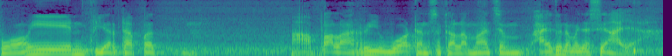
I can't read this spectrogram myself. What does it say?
poin, biar dapat apalah reward dan segala macam. Ah, itu namanya si ayah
